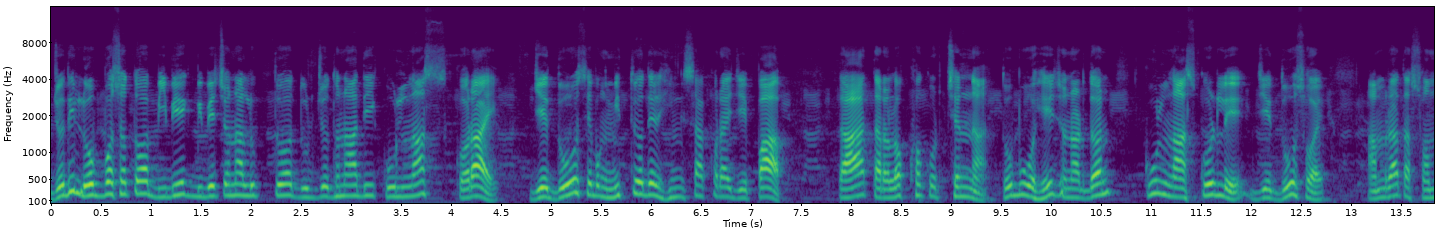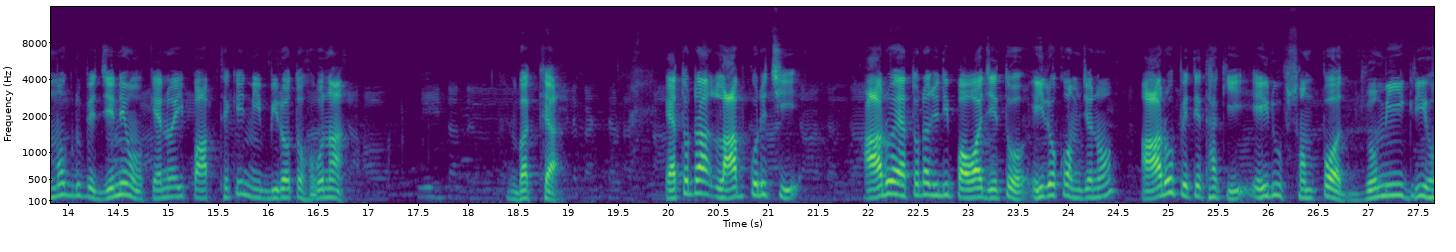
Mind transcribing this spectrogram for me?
যদি লোভবশত বিবেক বিবেচনা লুপ্ত দুর্যোধনাদি কুলনাশ করায় যে দোষ এবং মিত্রদের হিংসা করায় যে পাপ, তা তারা লক্ষ্য করছেন না। তবুও হে জনার্দন কুল নাশ করলে যে দোষ হয়, আমরা তা সম্যকরূপে জেনেও কেন এই পাপ থেকে নিবিরত হব না? ব্যাখ্যা। এতটা লাভ করেছি আরও এতটা যদি পাওয়া যেত এই রকম যেন আরও পেতে থাকি, এইরূপ সম্পদ, জমি, গৃহ,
